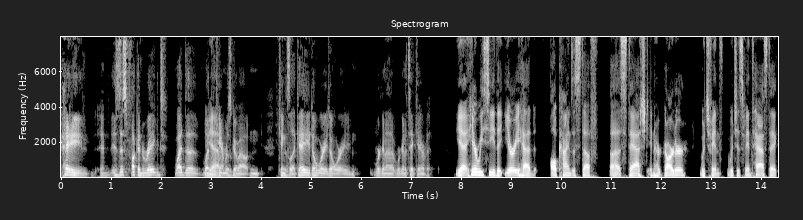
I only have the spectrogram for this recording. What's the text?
"Hey, is this fucking rigged? Why'd the why'd Yeah. the cameras go out?" And King's like, "Hey, don't worry, don't worry. We're gonna we're gonna take care of it." Yeah, here we see that Yuri had all kinds of stuff uh, stashed in her garter, which fan- which is fantastic.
